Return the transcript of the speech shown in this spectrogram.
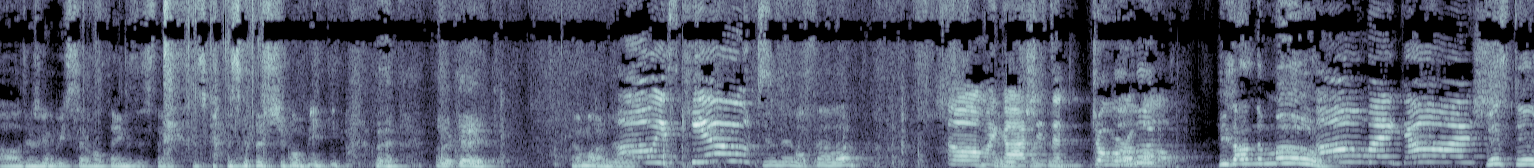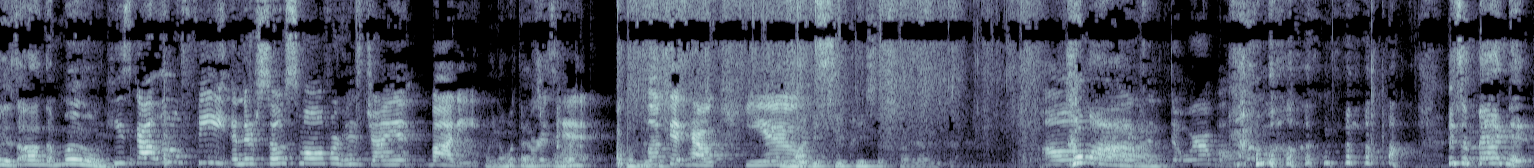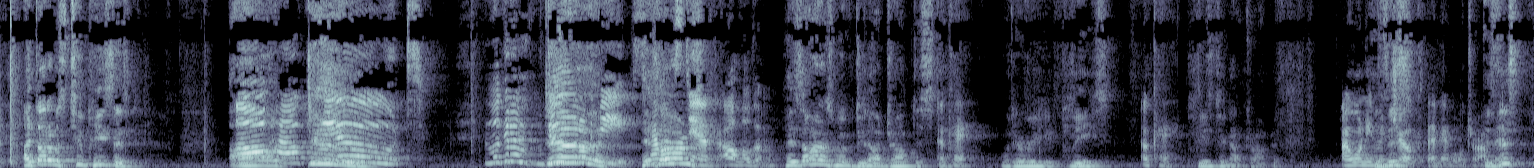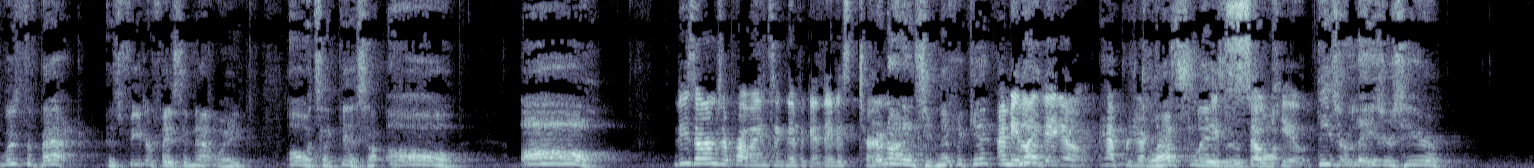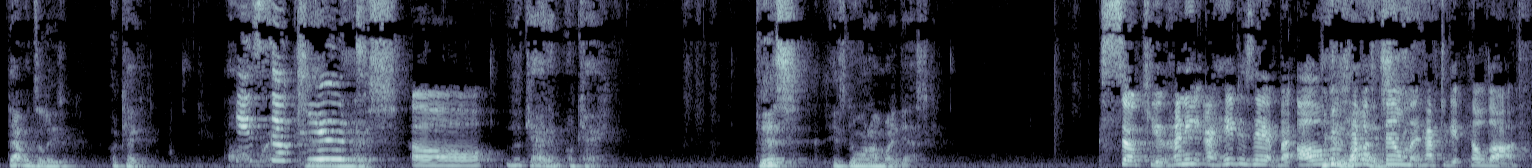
Oh, there's gonna be several things this thing, this guy's gonna show me. But, okay. Come on, little, Oh, he's cute. you little fella. Oh my Okay, gosh, it's it's like a- Oh, adorable. look. He's on the moon. Oh my gosh. This dude is on the moon. He's got little feet and they're so small for his giant body. We know what that's or his for. head. Look at how cute. It might be two pieces, so I gotta be Oh, Come on. It's adorable. Come on. it's a magnet. I thought it was two pieces. Oh, how dude. cute. Look at him. Little Dude, feet. his Have arms- him stand. I'll hold him. His arms move. Do not drop this stuff. Okay. Whatever you please, Okay. please do not drop it. I won't even this- joke that it will drop Is it. this, where's the back? His feet are facing that way. Oh, it's like this. Huh? Oh, oh, These arms are probably insignificant. They just turn. they're not insignificant. I mean, Look, like they don't have projectors. glass lasers. It's so Bob. cute. These are lasers here. That one's a laser. Okay. He's oh my so cute. Goodness. Oh, Look at him. Okay. This is going on my desk. so cute. Honey, I hate to say it, but all of Look them his have a film that have to get peeled off.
